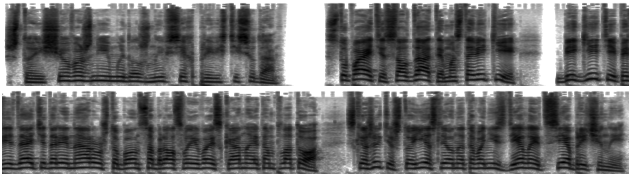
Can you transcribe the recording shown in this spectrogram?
«Что еще важнее, мы должны всех привести сюда». «Ступайте, солдаты, мостовики! Бегите и передайте Долинару, чтобы он собрал свои войска на этом плато. Скажите, что если он этого не сделает, все обречены.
